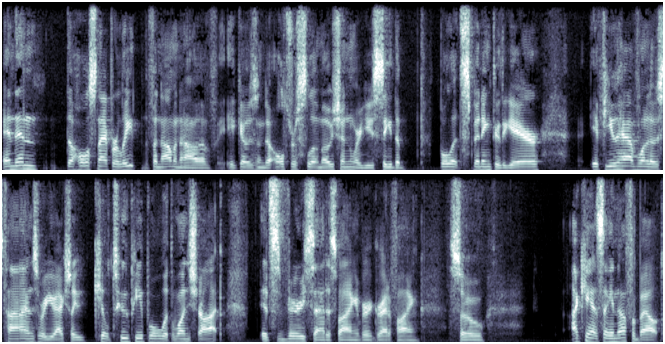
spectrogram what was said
and then the whole sniper elite phenomena of it goes into ultra slow motion where you see the bullet spinning through the air if you have one of those times where you actually kill two people with one shot it's very satisfying and very gratifying so i can't say enough about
